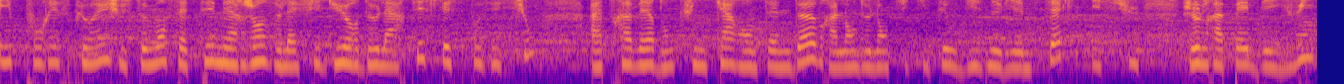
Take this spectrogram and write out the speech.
Et pour explorer justement cette émergence de la figure de l'artiste, l'exposition, à travers donc une quarantaine d'œuvres allant de l'Antiquité au XIXe siècle, issues, je le rappelle, des huit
